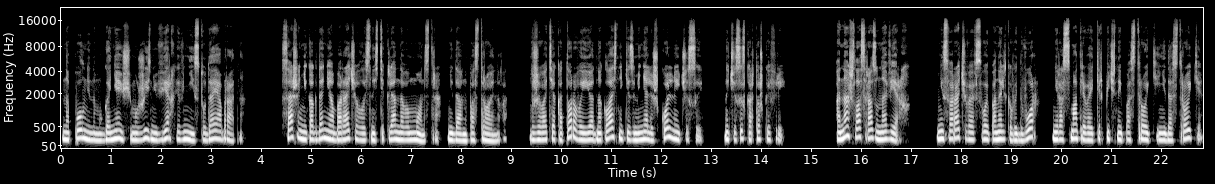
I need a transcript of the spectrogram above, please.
наполненному, гоняющему жизнь вверх и вниз, туда и обратно. Саша никогда не оборачивалась на стеклянного монстра, недавно построенного, в животе которого ее одноклассники заменяли школьные часы на часы с картошкой фри. Она шла сразу наверх, не сворачивая в свой панельковый двор, не рассматривая кирпичные постройки и недостройки,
